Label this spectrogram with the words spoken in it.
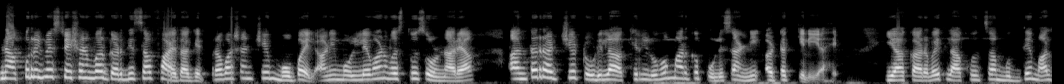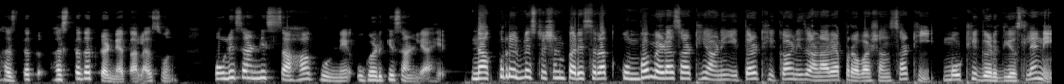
नागपूर रेल्वे स्टेशनवर गर्दीचा फायदा घेत प्रवाशांचे मोबाईल आणि मौल्यवान वस्तू चोरणाऱ्या आंतरराज्यीय टोळीला अखेर लोहमार्ग पोलिसांनी अटक केली आहे. या कारवाईत लाखोंचा मुद्देमाल हस्तगत करण्यात आला असून पोलिसांनी सहा गुन्हे उघडकीस आणले आहेत. नागपूर रेल्वे स्टेशन परिसरात कुंभमेळ्यासाठी आणि इतर ठिकाणी जाणाऱ्या प्रवाशांसाठी मोठी गर्दी असल्याने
